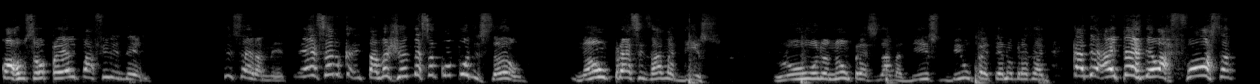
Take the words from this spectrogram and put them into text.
corrupção para ele e para a filha dele? Sinceramente. Essa estava cheio dessa composição. Não precisava disso. Lula não precisava disso, viu o PT no Brasil. Cadê? Aí perdeu a força,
